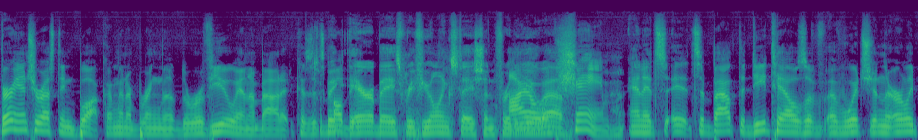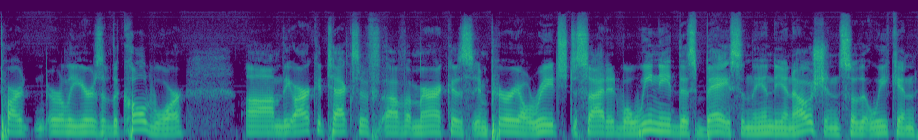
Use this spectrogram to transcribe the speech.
Very interesting book. I'm going to bring the, the review in about it because it's, it's called the air base refueling station for the Isle U.S. of Shame, and it's it's about the details of, of which in the early part early years of the Cold War, um, the architects of, of America's imperial reach decided, well, we need this base in the Indian Ocean so that we can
